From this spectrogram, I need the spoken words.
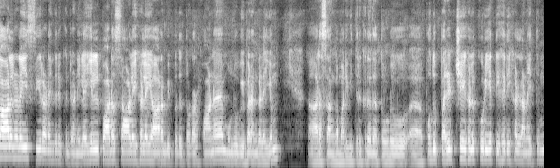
காலநிலை சீரடைந்திருக்கின்ற நிலையில் பாடசாலைகளை ஆரம்பிப்பது தொடர்பான முழு விவரங்களையும் அரசாங்கம் அறிவித்திருக்கிறது. அத்தோடு பொது பரீட்சைகளுக்குரிய திகதிகள் அனைத்தும்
